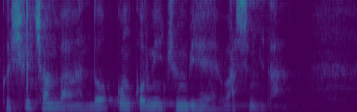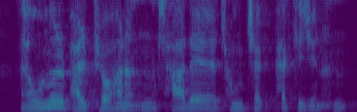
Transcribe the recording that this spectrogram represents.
그 실천 방안도 꼼꼼히 준비해 왔습니다. 오늘 발표하는 4대 정책 패키지는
